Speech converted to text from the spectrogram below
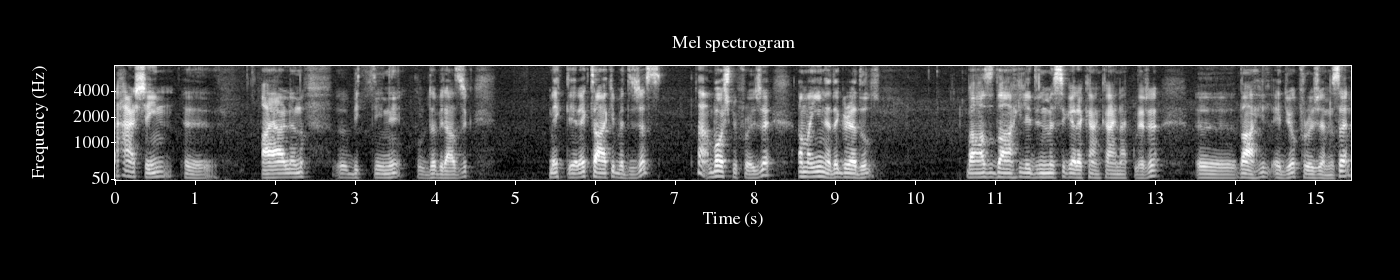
her şeyin e, ayarlanıp e, bittiğini burada birazcık bekleyerek takip edeceğiz. Ha, boş bir proje ama yine de Gradle bazı dahil edilmesi gereken kaynakları e, dahil ediyor projemize.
